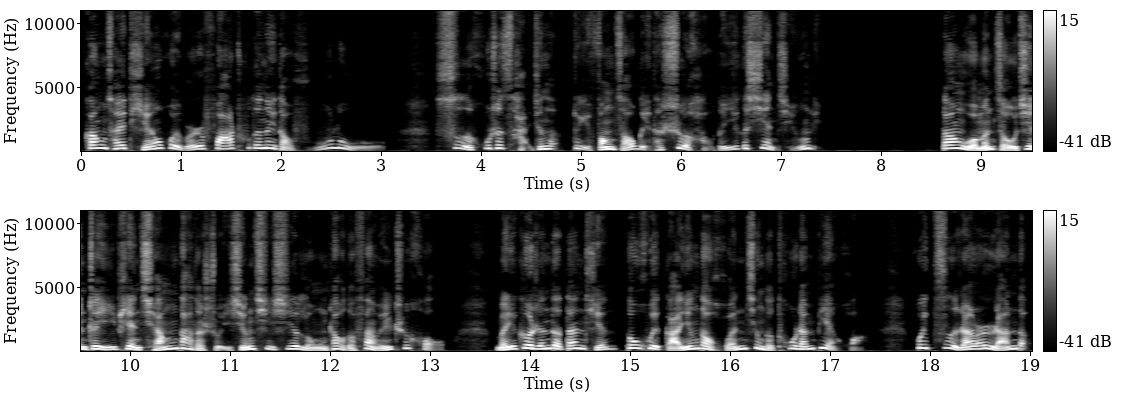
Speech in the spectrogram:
刚才田慧文发出的那道符箓，似乎是踩进了对方早给他设好的一个陷阱里。当我们走进这一片强大的水形气息笼罩的范围之后，每个人的丹田都会感应到环境的突然变化，会自然而然的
